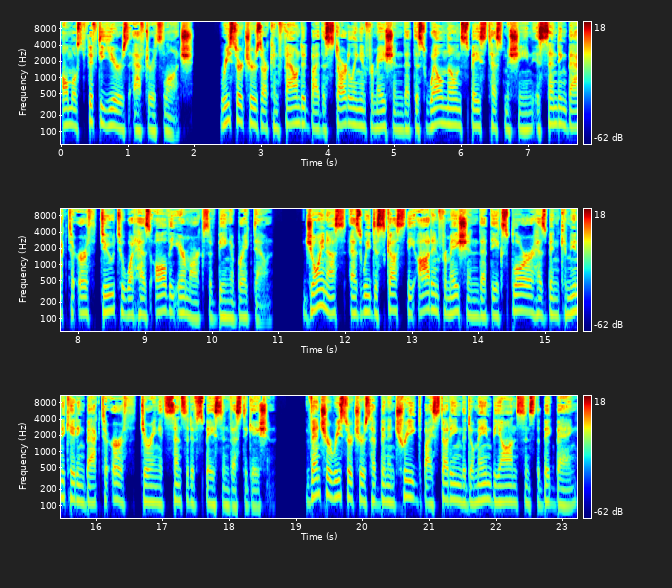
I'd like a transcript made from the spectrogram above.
almost 50 years after its launch. Researchers are confounded by the startling information that this well-known space test machine is sending back to Earth due to what has all the earmarks of being a breakdown. Join us as we discuss the odd information that the Explorer has been communicating back to Earth during its sensitive space investigation. Venture researchers have been intrigued by studying the domain beyond since the Big Bang,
